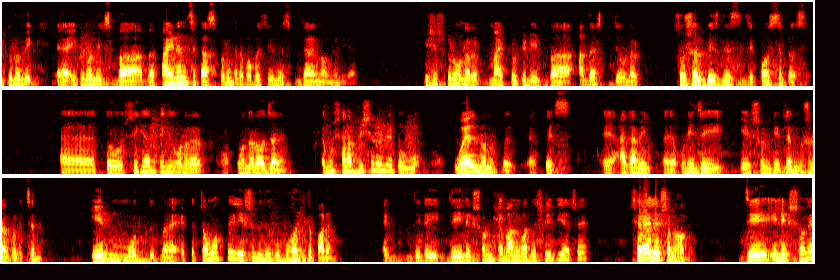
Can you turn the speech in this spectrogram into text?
ইকোনমিক ইকোনমিক্স বা ফাইন্যান্সে কাজ করেন, তারা প্রফেসর ইউনেস্কো জানেন অলরেডি বিশেষ করে ওনার মাইক্রো ক্রেডিট বা আদার্স যে ওনার সোশ্যাল বিজনেস যে কনসেপ্ট আছে তো সেখান থেকে ওনারা, ওনারাও জানেন। এবং সারা বিশ্বের উনি একটা ওয়েল নন ফেস আগামী উনি যে ইলেকশন ডেডলাইন ঘোষণা করেছেন, এর মধ্যে একটা চমৎকার ইলেকশন যদি উপহার দিতে পারেন যেটা যে ইলেকশনটা বাংলাদেশের ইতিহাসে সেরা ইলেকশন হবে। যে ইলেকশনে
